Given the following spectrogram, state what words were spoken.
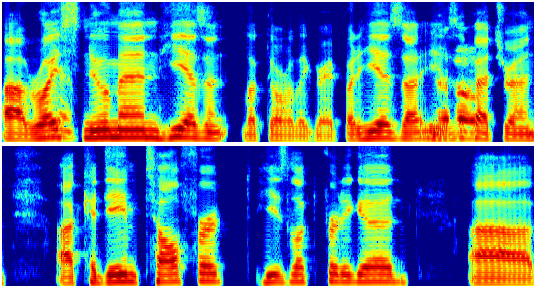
Uh, Royce Newman, he hasn't looked overly great, but he is a he is a veteran. Uh, Kadeem Telfort, he's looked pretty good. Uh,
